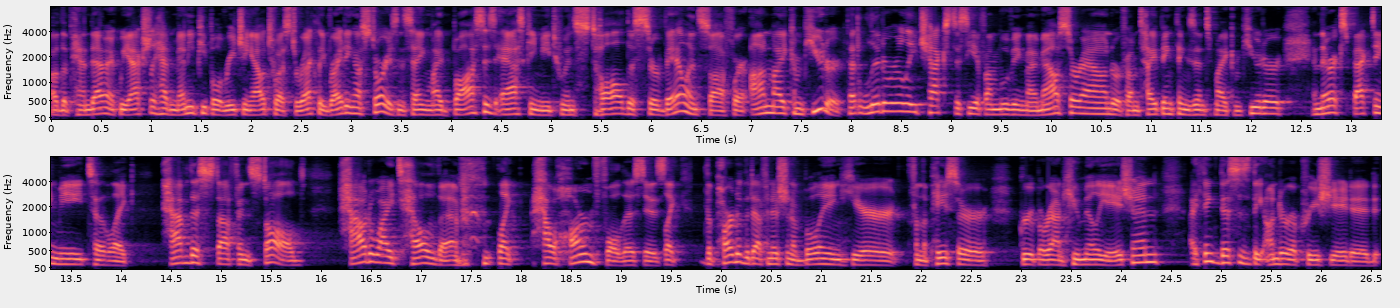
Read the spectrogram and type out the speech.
of the pandemic, we actually had many people reaching out to us directly, writing us stories and saying, My boss is asking me to install the surveillance software on my computer that literally checks to see if I'm moving my mouse around or if I'm typing things into my computer. And they're expecting me to like have this stuff installed how do I tell them like how harmful this is? Like the part of the definition of bullying here from the Pacer group around humiliation, I think this is the underappreciated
